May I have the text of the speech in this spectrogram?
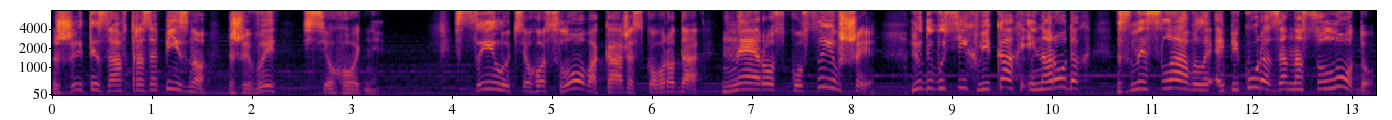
жити завтра запізно, живи сьогодні. Силу цього слова, каже Сковорода, не розкусивши, люди в усіх віках і народах знеславили Епікура за насолоду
